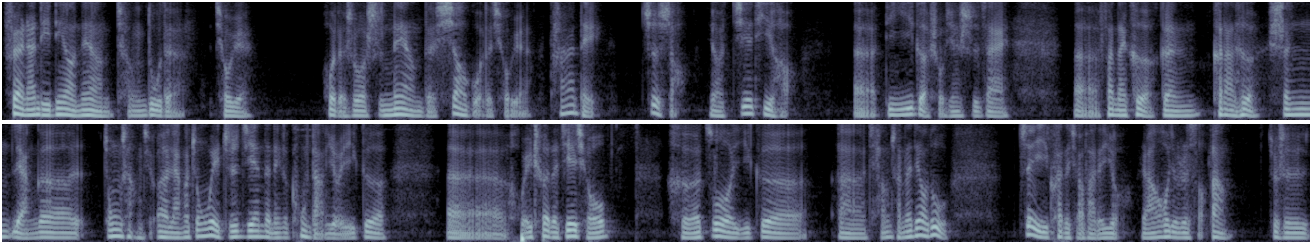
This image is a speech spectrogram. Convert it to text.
费尔南迪尼奥那样程度的球员，或者说是那样的效果的球员，他得至少要接替好。呃，第一个首先是在呃范戴克跟科纳特升两个中场球呃两个中卫之间的那个空档有一个呃回撤的接球和做一个呃长传的调度这一块的脚法得有，然后就是扫荡，就是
